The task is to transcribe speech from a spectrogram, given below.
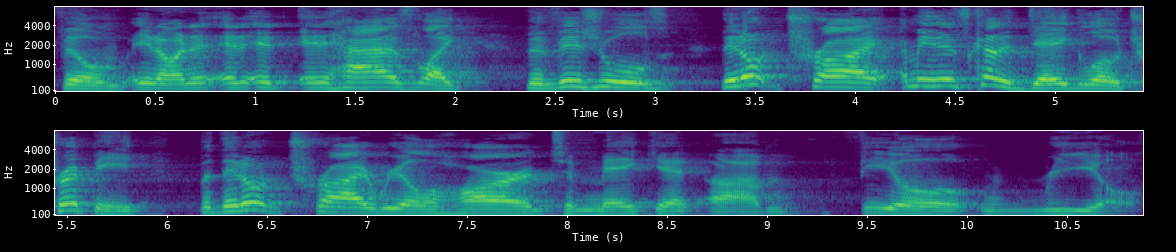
film you know and it, it, it has like the visuals they don't try i mean it's kind of day glow trippy but they don't try real hard to make it um, feel real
